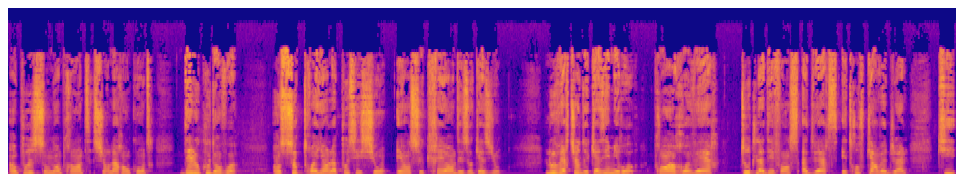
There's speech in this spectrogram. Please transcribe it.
impose son empreinte sur la rencontre dès le coup d'envoi, en s'octroyant la possession et en se créant des occasions. L'ouverture de Casemiro prend à revers toute la défense adverse et trouve Carvajal qui,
